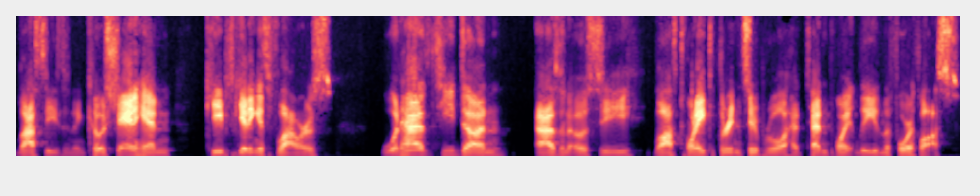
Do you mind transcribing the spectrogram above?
last season, and Coach Shanahan keeps getting his flowers. What has he done as an OC? Lost 28 to 3 in the Super Bowl, had 10 point lead in the fourth loss.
